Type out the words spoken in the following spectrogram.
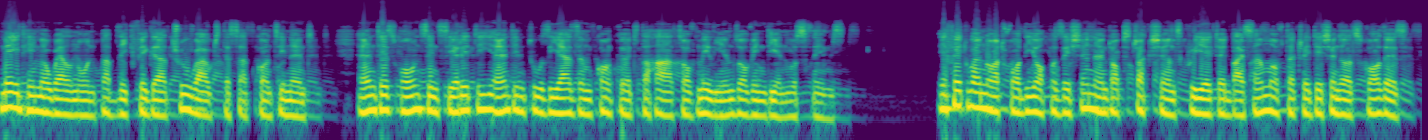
made him a well-known public figure throughout the subcontinent, and his own sincerity and enthusiasm conquered the hearts of millions of Indian Muslims. If it were not for the opposition and obstructions created by some of the traditional scholars,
